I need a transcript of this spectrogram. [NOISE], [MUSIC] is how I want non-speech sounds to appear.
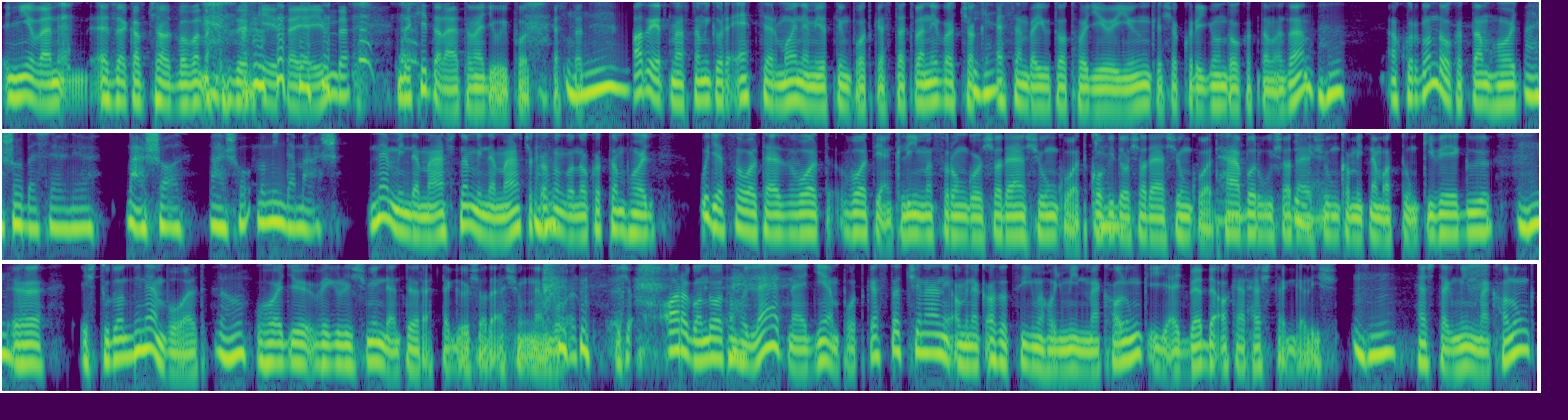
Nyilván ezzel kapcsolatban vannak azért kételjeim, de, de kitaláltam egy új podcastet. Mhm. Azért, mert amikor egyszer majdnem jöttünk podcastet venni, vagy csak Igen. eszembe jutott, hogy jöjjünk, és akkor így gondolkodtam ezen, Aha. akkor gondolkodtam, hogy Másról beszélnél. Mással. Máshol. Minden más. nem minden más, nem minden más, csak Aha. azon gondolkodtam, hogy ugye szólt ez, volt, volt ilyen klímaszorongós adásunk, volt covidos adásunk, volt háborús adásunk, amit nem adtunk ki végül, Uh-huh. Ö, és tudod, mi nem volt? No. hogy végül is minden rettegős adásunk nem volt. [LAUGHS] és arra gondoltam, hogy lehetne egy ilyen podcastet csinálni, aminek az a címe, hogy mind meghalunk, így egybe, de akár hashtaggel is. Uh-huh. Hashtag mind meghalunk.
